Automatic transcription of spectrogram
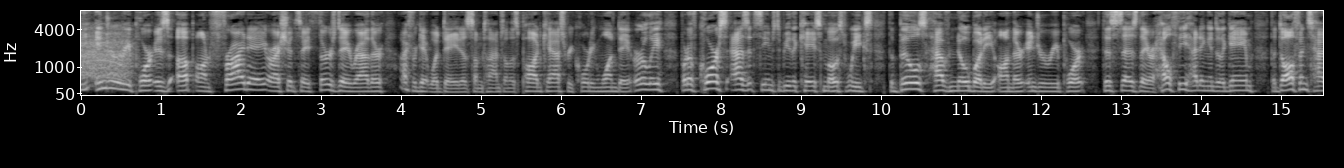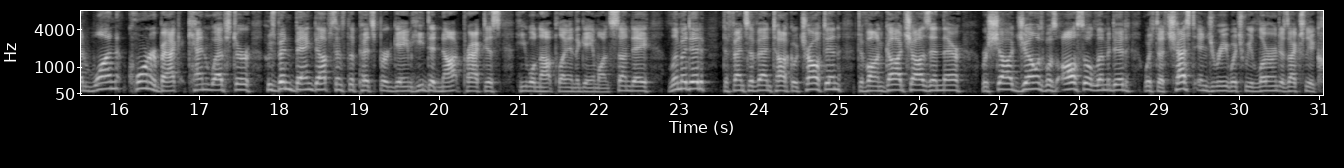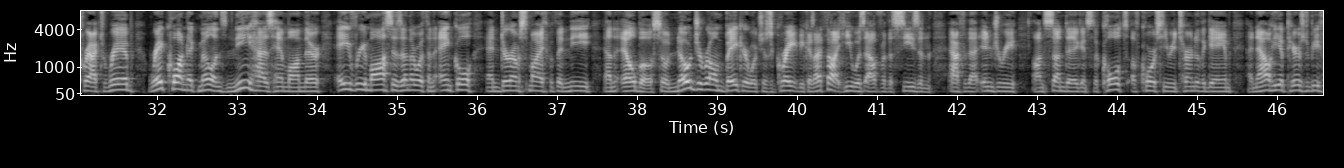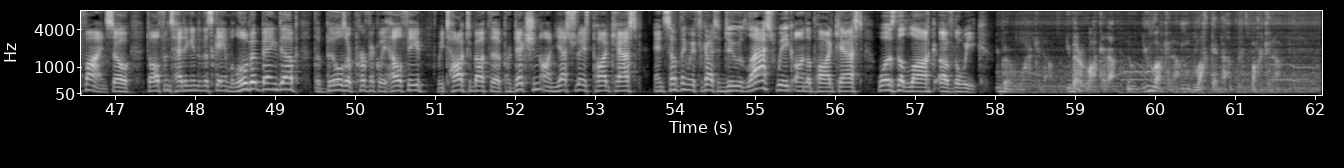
The injury report is up on Friday, or I should say Thursday rather. I forget what day it is sometimes on this podcast, recording one day early. But of course, as it seems to be the case most weeks, the Bills have nobody on their injury report. This says they are healthy heading into the game. The Dolphins had one cornerback, Ken Webster, who's been banged up since the Pittsburgh game. He did not practice. He will not play in the game on Sunday. Limited defensive end Taco Charlton, Davon Godchaux's in there. Reshad Jones was also limited with a chest injury, which we learned is actually a cracked rib. Raekwon McMillan's knee has him on there. Avery Moss is in there with an ankle, and Durham Smythe with a knee and elbow. So no Jerome Baker, which is great because I thought he was out for the season after that injury on Sunday against the Colts. Of course, he returned to the game, and now he appears to be fine. So Dolphins heading into this game a little bit banged up. The Bills are perfectly healthy. We talked about the prediction on yesterday's podcast. And something we forgot to do last week on the podcast was the lock of the week. You better lock it up. You better lock it up. No, you lock it up. You lock it up. Lock it up.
